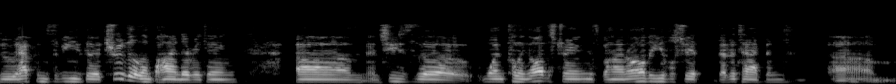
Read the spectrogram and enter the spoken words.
who happens to be the true villain behind everything. Um, and she's the one pulling all the strings behind all the evil shit that has happened. Um,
